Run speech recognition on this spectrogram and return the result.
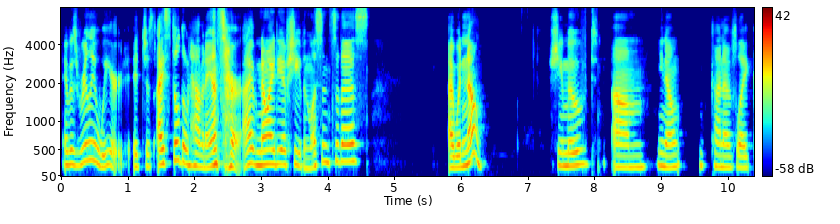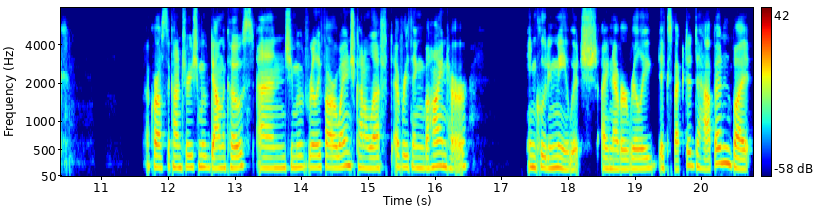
It was really weird. It just I still don't have an answer. I have no idea if she even listens to this. I wouldn't know. She moved, um, you know, kind of like across the country. She moved down the coast and she moved really far away and she kind of left everything behind her, including me, which I never really expected to happen, but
